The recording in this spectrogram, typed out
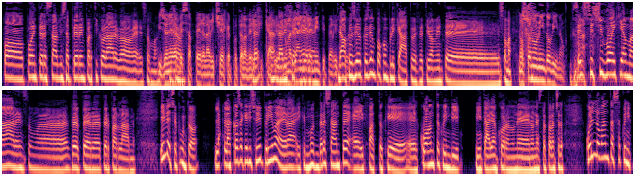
può, può interessarvi sapere in particolare, però vabbè, insomma. Bisognerebbe diciamo, sapere la ricerca e poterla verificare, la, la non abbiamo gli elementi per rispondere. No, così, così è un po' complicato, effettivamente, insomma. Non sono un indovino. Se, se ci vuoi chiamare, insomma, per, per, per parlarne. Invece invece appunto la, la, cosa che dicevi prima era, che è molto interessante, è il fatto che eh, Quant, quindi in Italia ancora non è, non è stato lanciato. Quel 97, quindi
